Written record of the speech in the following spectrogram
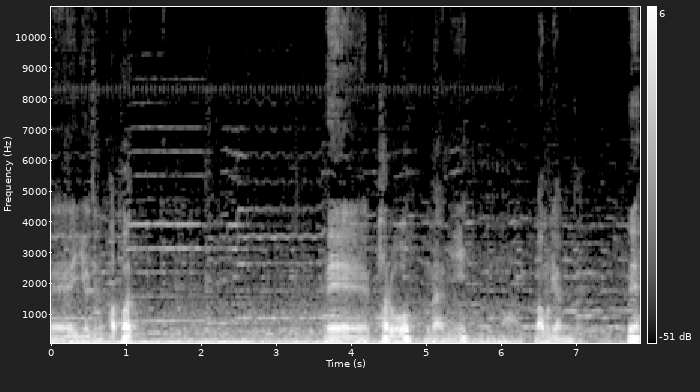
네, 이어지는 파펫. 네, 파로 무난히 마무리합니다. 네,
